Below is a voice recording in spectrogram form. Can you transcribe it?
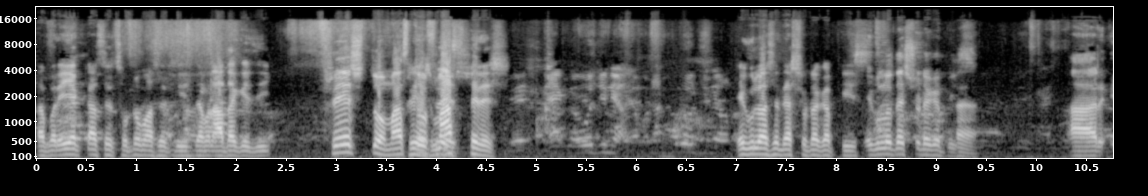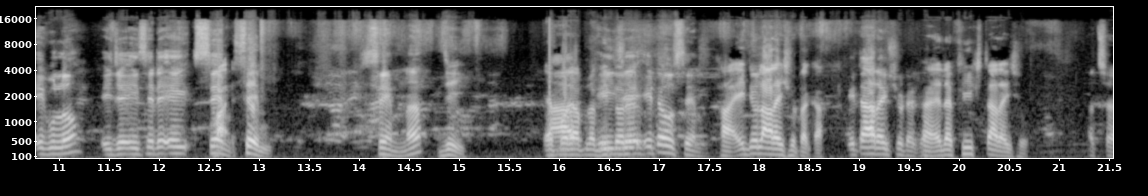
তারপরে এই একটা আছে ছোট মাছের পিস যেমন আধা কেজি। ফ্রেশ তো মাছ তো ফ্রেশ মাছ ফ্রেশ এগুলো আছে দেড়শো টাকা পিস এগুলো দেড়শো টাকা পিস হ্যাঁ। আর এগুলো এই যে এই সাইডে এই সেম সেম সেম না? জি। এরপরে আপনার ভিতরে এটাও সেম হ্যাঁ এটা হলো আড়াইশো টাকা। এটা আড়াইশো টাকা। হ্যাঁ এটা ফিক্সড আড়াইশো। আচ্ছা।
